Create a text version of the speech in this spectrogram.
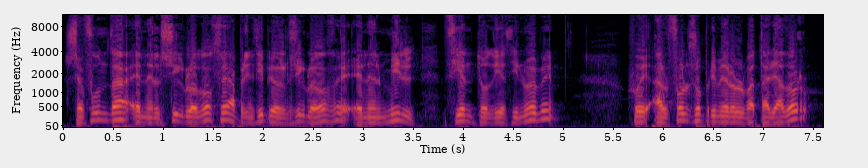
se funda en el siglo XII, a principios del siglo XII, en el 1119. Fue Alfonso I el Batallador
